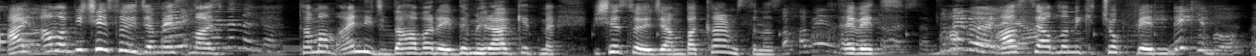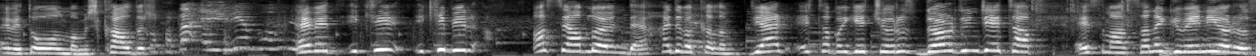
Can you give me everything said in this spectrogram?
ama. Ay ama bir şey söyleyeceğim Esma'cığım. Tamam anneciğim daha var evde merak etme. Bir şey söyleyeceğim bakar mısınız? Daha benziyor Evet. arkadaşlar. Bu ne böyle Asya ya? ablanınki çok belli. Ne ki bu? Evet o olmamış kaldır. Ben eğri yapamıyorum. Evet 2 2 1 Asya abla önde. Hadi bakalım. Diğer etaba geçiyoruz. Dördüncü etap. Esma sana güveniyoruz.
